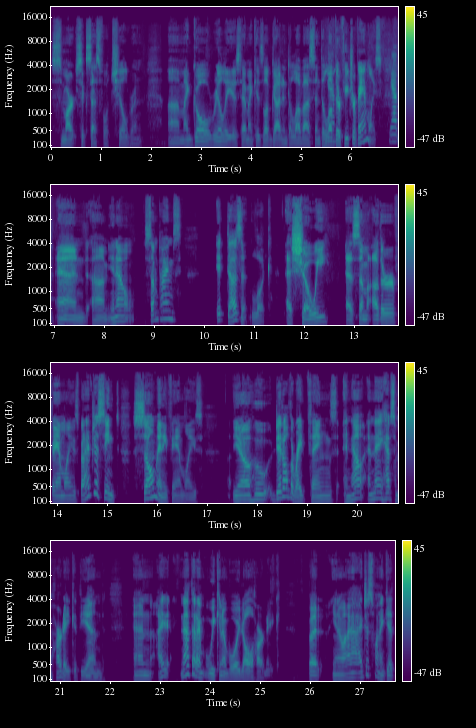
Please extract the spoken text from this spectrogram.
smart, successful children. Um, my goal really is to have my kids love God and to love us and to love their future families. Yep. And, um, you know, sometimes it doesn't look as showy as some other families, but I've just seen so many families, you know, who did all the right things and now, and they have some heartache at the mm. end. And I, not that I'm, we can avoid all heartache, but you know, I, I just want to get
